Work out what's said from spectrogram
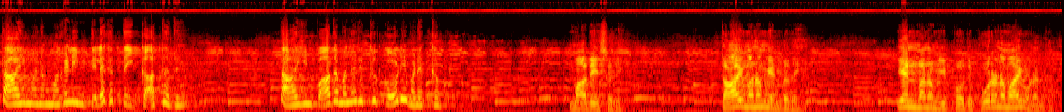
தாய் மனம் மகளின் திலகத்தை காத்தது. தாயின் பாதமலருக்கு கோடி வணக்கம். மாதேஸ்வரி தாய் மனம் என்பதை என் மனம் இப்போது பூரணமாய் உணர்ந்தது.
